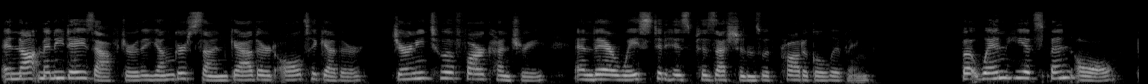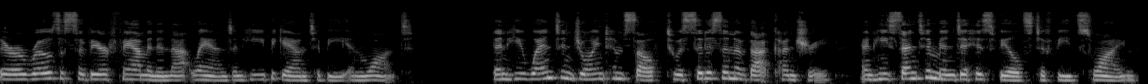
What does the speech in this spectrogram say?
And not many days after, the younger son gathered all together, journeyed to a far country, and there wasted his possessions with prodigal living. But when he had spent all, there arose a severe famine in that land, and he began to be in want. Then he went and joined himself to a citizen of that country, and he sent him into his fields to feed swine.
